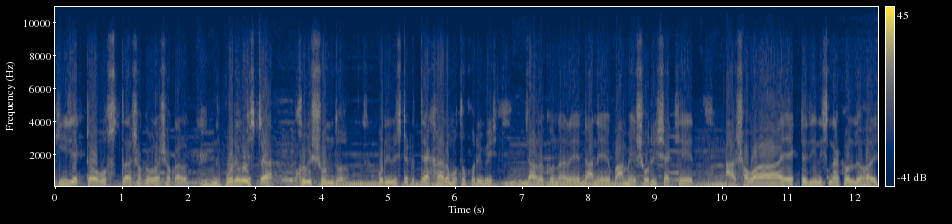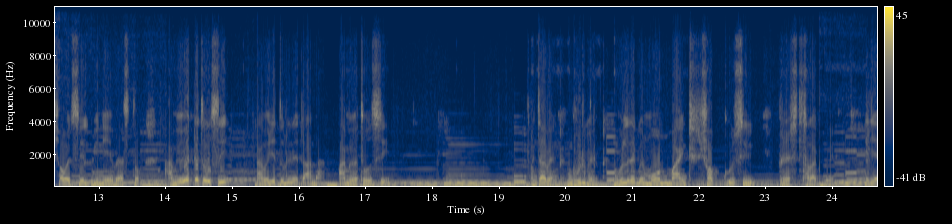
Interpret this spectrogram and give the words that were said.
কি- যে একটা অবস্থা সকালবেলা সকাল। পরিবেশটা খুবই সুন্দর। পরিবেশটা একটু দেখার মতো পরিবেশ। চারকোনারে, ডানে বামে সরিষা ক্ষেত। আর সবাই একটা জিনিস না করলে হয়, সবাই সেলফি নিয়ে ব্যস্ত। আমিও একটা তুলছি। আমি যে তুলি না তা না, আমিও তুলছি। যাবেন, ঘুরবেন, ঘুরলে দেখবেন মন, মাইন্ড সব কিছু ফ্রেশ থাকবে। এই যে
